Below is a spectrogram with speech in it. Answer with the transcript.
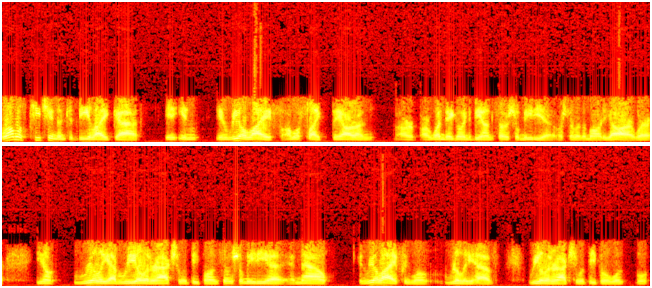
we're almost teaching them to be like uh, in in real life, almost like they are on are are one day going to be on social media, or some of them already are, where you don't really have real interaction with people on social media, and now in real life we won't really have real interaction with people. We'll, we'll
